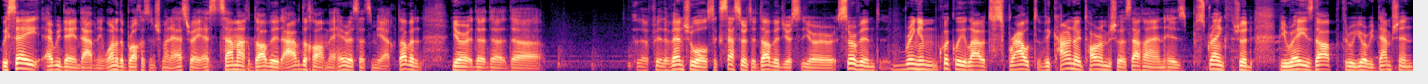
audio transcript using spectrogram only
we say every day in davening, one of the brachas in Shemoneh Esrei, Es tzamach David avdecha meheres atzmiach. David, you're the, the, the the, the, eventual successor to David, your your servant, bring him quickly, allow it to sprout. Vikarnoi Torim and his strength should be raised up through your redemption.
